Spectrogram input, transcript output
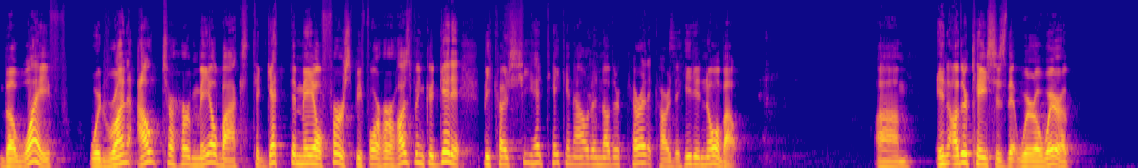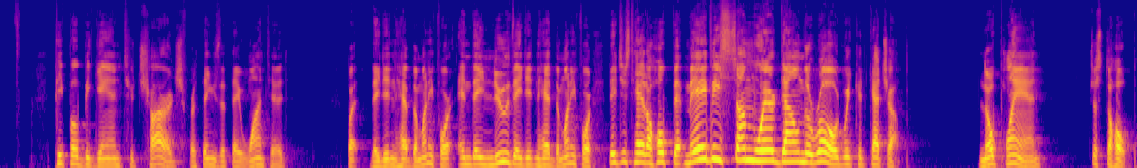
The wife would run out to her mailbox to get the mail first before her husband could get it because she had taken out another credit card that he didn't know about. Um, in other cases that we're aware of, people began to charge for things that they wanted, but they didn't have the money for, and they knew they didn't have the money for. They just had a hope that maybe somewhere down the road we could catch up. No plan, just a hope.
